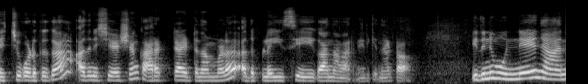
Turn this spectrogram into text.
വെച്ച് കൊടുക്കുക. അതിനുശേഷം കറക്റ്റായിട്ട് നമ്മൾ അത് പ്ലേസ് ചെയ്യുക എന്നാണ് പറഞ്ഞിരിക്കുന്നത് കേട്ടോ. ഇതിന് മുന്നേ ഞാൻ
